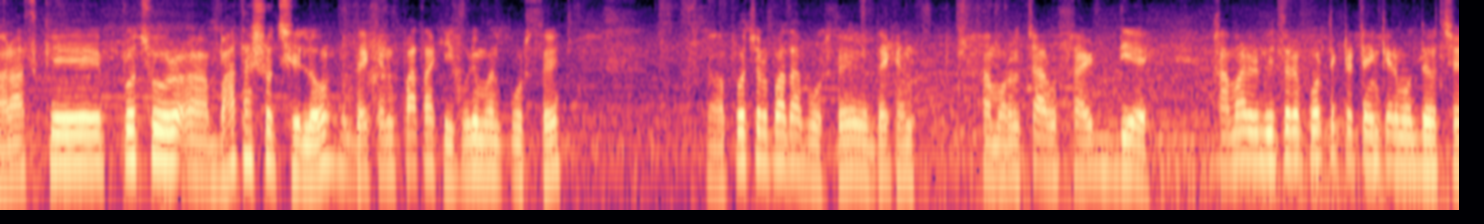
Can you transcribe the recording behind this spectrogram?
আর আজকে প্রচুর বাতাসও ছিল। দেখেন পাতা কি পরিমাণ পড়ছে। প্রচুর পাতা পড়ছে। দেখেন, খামারের চার সাইড দিয়ে খামারের ভিতরে প্রত্যেকটা ট্যাঙ্কের মধ্যে হচ্ছে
